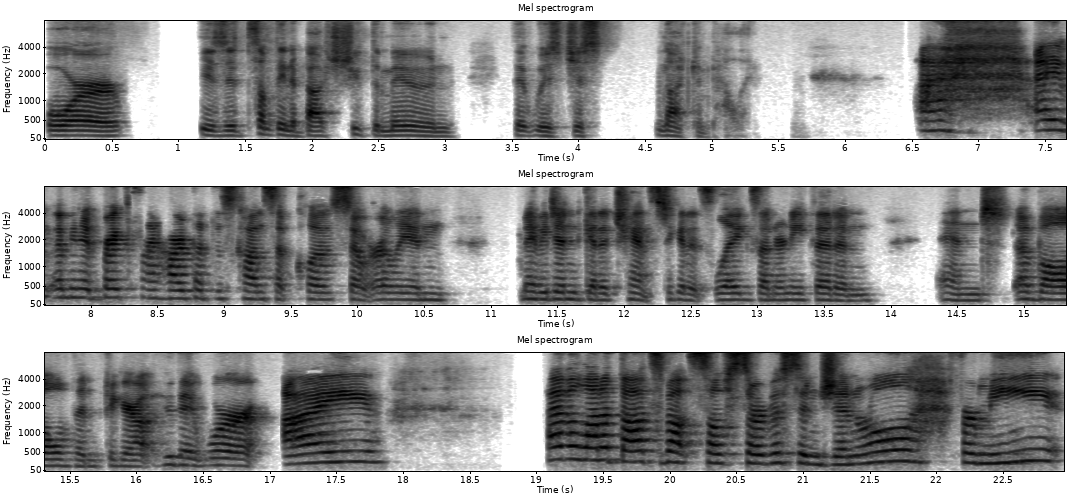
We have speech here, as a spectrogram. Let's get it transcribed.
Or is it something about Shoot the Moon that was just not compelling? Uh, I, I mean, it breaks my heart that this concept closed so early and maybe didn't get a chance to get its legs underneath it and and evolve and figure out who they were. I I have a lot of thoughts about self-service in general. For me,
